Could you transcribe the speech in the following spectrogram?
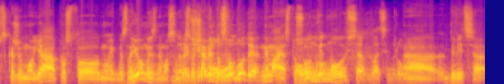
скажімо, я просто ну якби знайомий з ним особисто. Хоча він до свободи не має ОУН стосунку. відмовився в 22-му. Е, Дивіться,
